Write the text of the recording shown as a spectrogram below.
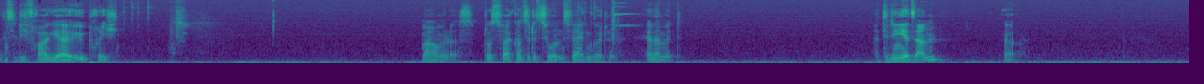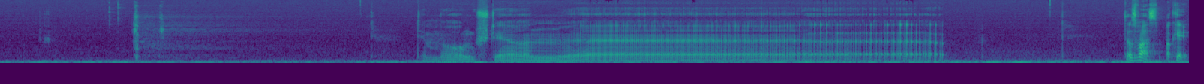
Hat sich die Frage ja erübrigt. Machen wir das. Plus zwei Konstitutionen, Zwergengürtel. Her damit. Hat die den jetzt an? Ja. Der Morgenstern. Äh Das war's. Okay.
